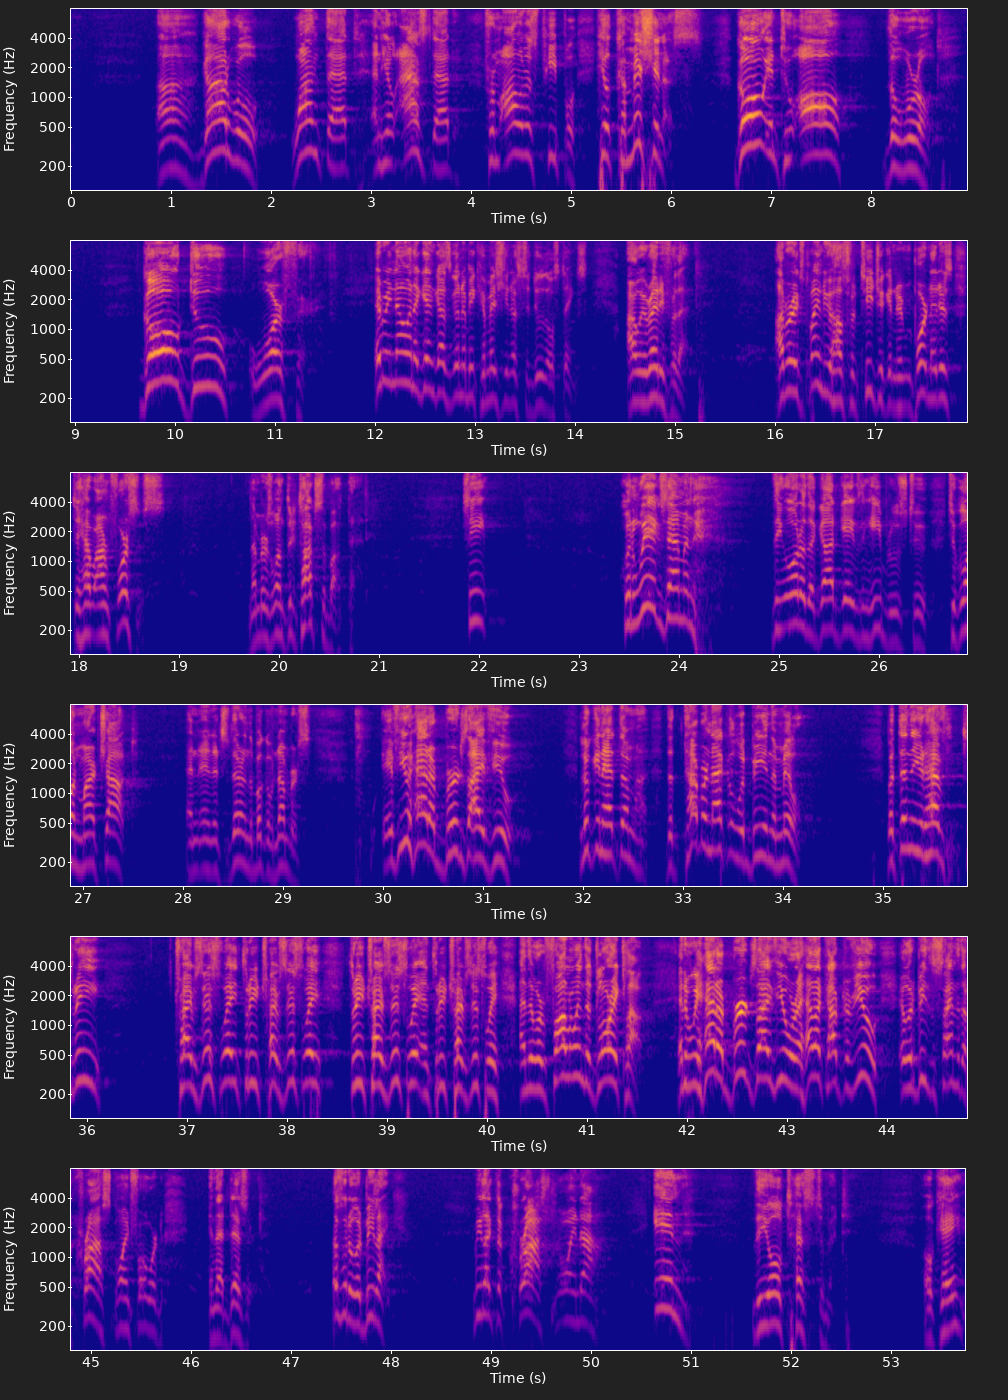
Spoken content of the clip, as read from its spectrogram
Uh, God will want that, and He'll ask that from all of His people. He'll commission us. Go into all the world. Go do warfare. Every now and again, God's going to be commissioning us to do those things. Are we ready for that? I've already explained to you how strategic and important it is to have armed forces. Numbers 1 3 talks about that. See, when we examine the order that God gave the Hebrews to, to go and march out, and, and it's there in the book of Numbers, if you had a bird's eye view, looking at them, the tabernacle would be in the middle. But then you'd have three tribes this way, three tribes this way, three tribes this way, and three tribes this way, and they were following the glory cloud. And if we had a bird's eye view or a helicopter view, it would be the sign of the cross going forward in that desert. That's what it would be like. It'd be like the cross going down in the Old Testament. Okay?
